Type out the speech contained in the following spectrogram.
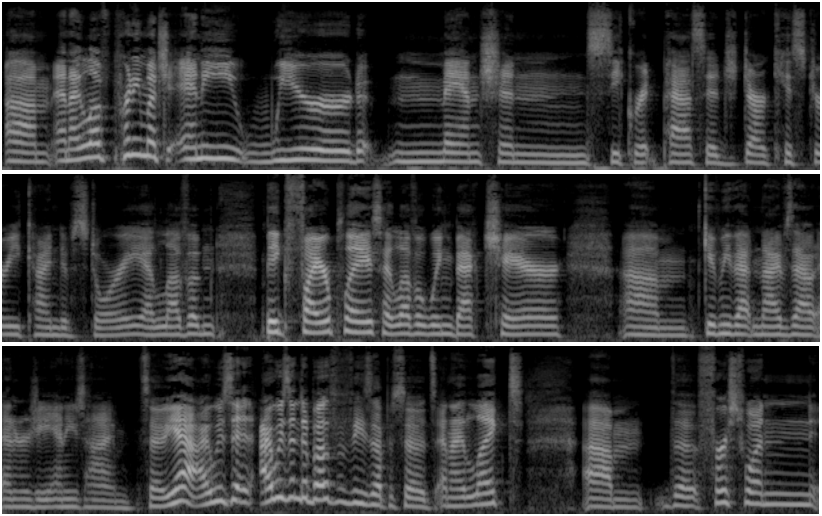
Um, and I love pretty much any weird mansion, secret passage, dark history kind of story. I love a big fireplace. I love a wingback chair. Um, give me that Knives Out energy anytime. So yeah, I was I was into both of these episodes, and I liked um, the first one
